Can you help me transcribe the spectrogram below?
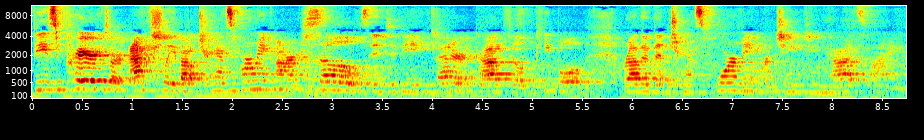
These prayers are actually about transforming ourselves into being better, God filled people rather than transforming or changing God's mind.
